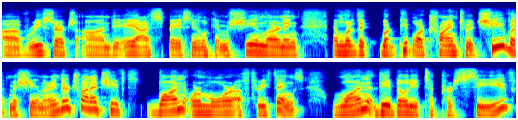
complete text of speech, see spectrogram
of research on the AI space and you look at machine learning and what the what people are trying to achieve with machine learning, they're trying to achieve one or more of three things. One, the ability to perceive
